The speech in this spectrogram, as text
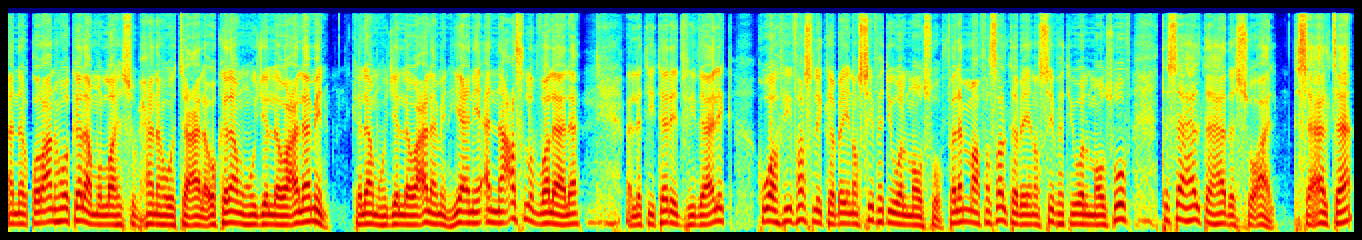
أن القرآن هو كلام الله سبحانه وتعالى وكلامه جل وعلا منه. كلامه جل وعلا منه. يعني أن أصل الضلالة التي ترد في ذلك هو في فصلك بين الصفة والموصوف. فلما فصلت بين الصفة والموصوف تساهلت هذا السؤال. تساءلت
